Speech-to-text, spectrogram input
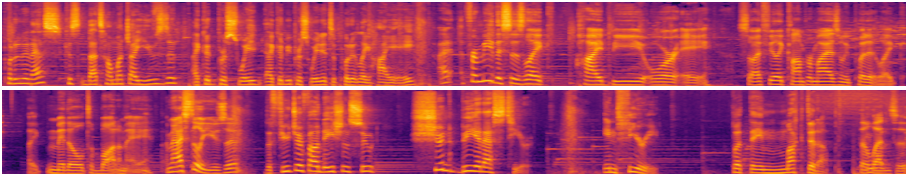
put it in S because that's how much I used it. I could persuade. I could be persuaded to put it like high A. I for me this is like high B or A. So I feel like compromise and we put it like like middle to bottom A. I mean I still use it. The Future Foundation suit should be an S tier, in theory, but they mucked it up. The lenses.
